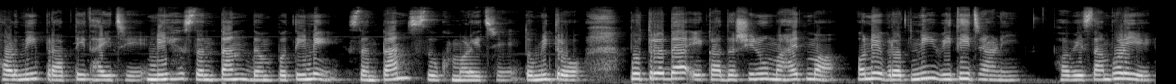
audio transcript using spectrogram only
ફળની પ્રાપ્તિ થાય છે. નિહ સંતાન દંપતીને સંતાન સુખ મળે છે. તો મિત્રો, પુત્રદા એકાદશીનું મહાત્મા અને વ્રતની વિધિ જાણી. હવે સાંભળીએ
